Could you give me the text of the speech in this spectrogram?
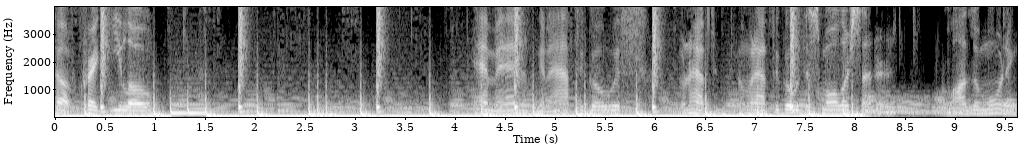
tough. Craig Ehlo. Yeah, man, I'm gonna have to go with. I'm gonna have to. I'm gonna have to go with the smaller center, Alonzo Mourning.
